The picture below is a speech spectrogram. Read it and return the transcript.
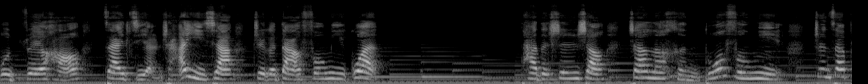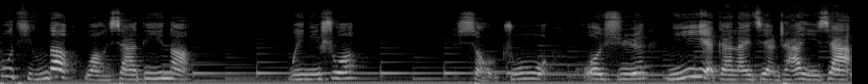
我最好再检查一下这个大蜂蜜罐。”它的身上沾了很多蜂蜜，正在不停地往下滴呢。维尼说：“小猪。”或许你也该来检查一下。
